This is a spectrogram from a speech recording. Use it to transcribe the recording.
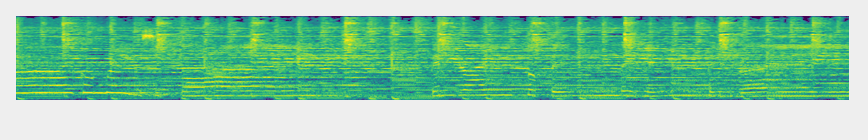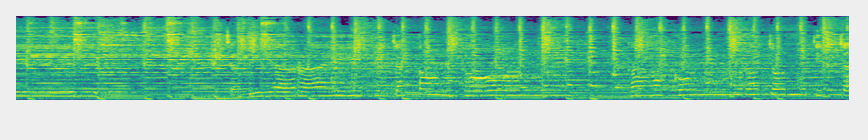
ร้ายก็ไม่เสียดายเป็นไรก็เป็นได้เห็นเป็นไรจะมีอะไรที่จะต้องทน พาคนเราจนจิตใจ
